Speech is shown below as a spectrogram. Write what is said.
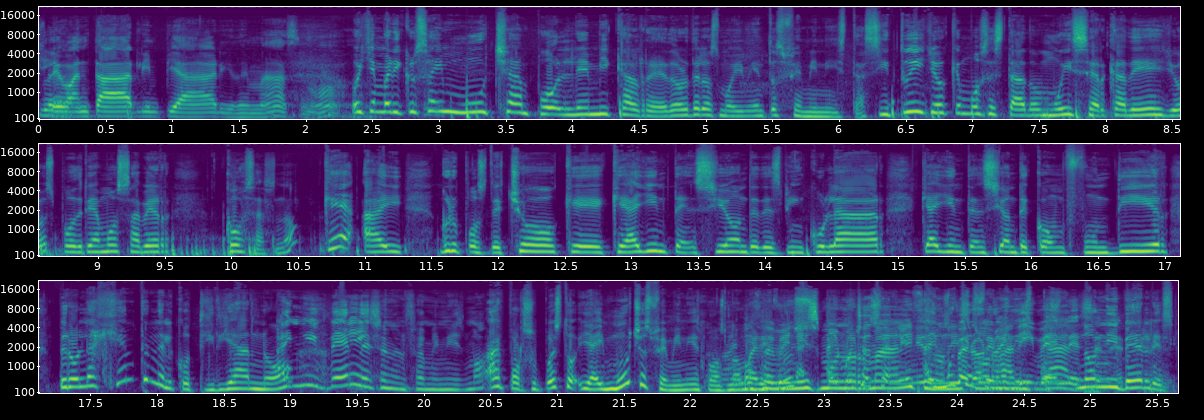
levantar, limpiar y demás, ¿no? Oye, Maricruz, hay mucha polémica alrededor de los movimientos feministas. Y tú y yo, que hemos estado muy cerca de ellos, podríamos saber cosas, ¿no? Que hay grupos de choque, que hay intención de desvincular, que hay intención de confundir, pero la gente en el cotidiano. Hay niveles en el feminismo. Ay, por supuesto, y hay muchos feminismos, ¿no, Maricruz? feminismo Hay muchos normal y feminismos, Hay muchos feminismo pero no niveles no niveles.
